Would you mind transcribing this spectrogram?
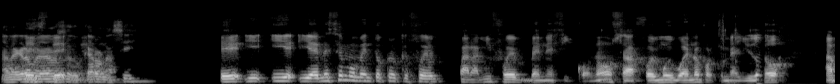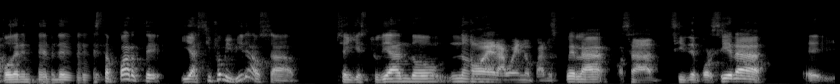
A la gran mayoría este, nos educaron así. Eh, y, y, y, en ese momento creo que fue, para mí fue benéfico, ¿no? O sea, fue muy bueno porque me ayudó a poder entender esta parte y así fue mi vida, o sea, seguí estudiando, no era bueno para la escuela, o sea, si de por sí era eh,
